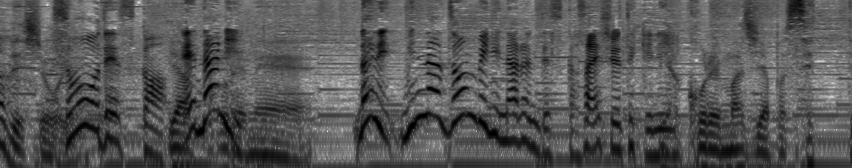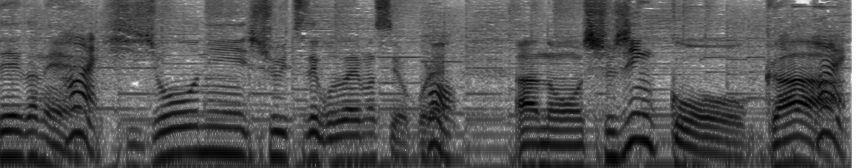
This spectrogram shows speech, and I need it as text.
あーでしょうよ。そうですか。え何？ね。何？みんなゾンビになるんですか？最終的に。いやこれマジやっぱ設定がね、はい。非常に秀逸でございますよこれ。はあの主人公が、あはい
